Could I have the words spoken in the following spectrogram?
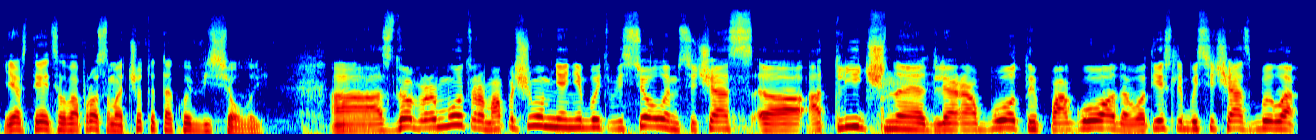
Я встретил вопросом, а что ты такой веселый? А, с добрым утром. А почему мне не быть веселым? Сейчас а, отличная для работы погода. Вот если бы сейчас было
